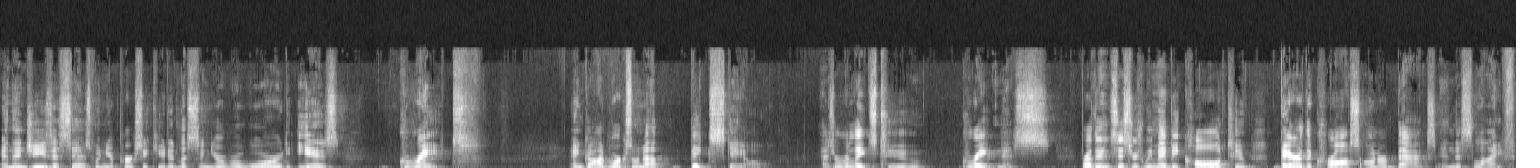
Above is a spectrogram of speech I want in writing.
And then Jesus says, when you're persecuted, listen, your reward is great. And God works on a big scale as it relates to greatness. Brothers and sisters, we may be called to bear the cross on our backs in this life,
